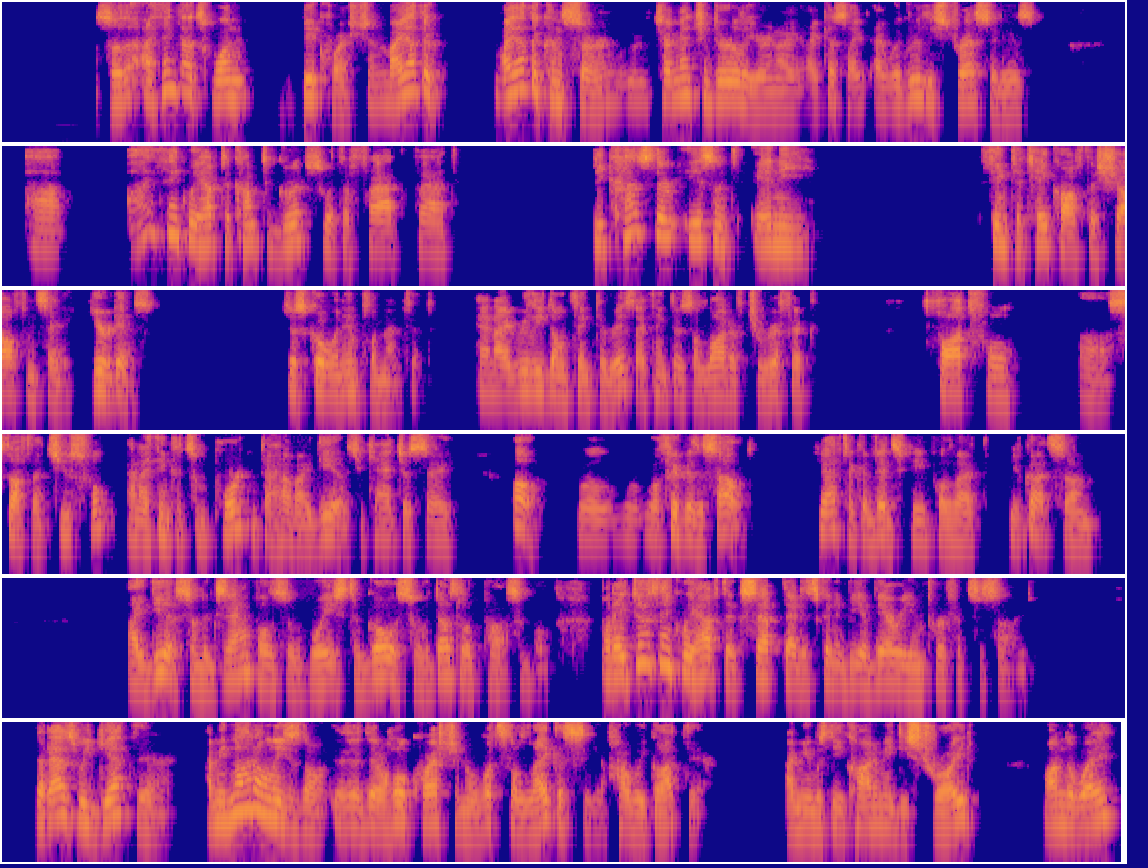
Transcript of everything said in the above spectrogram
So I think that's one big question. My other my other concern, which I mentioned earlier, and I, I guess I, I, would really stress it, is uh, I think we have to come to grips with the fact that because there isn't any thing to take off the shelf and say, here it is, just go and implement it. And I really don't think there is. I think there's a lot of terrific, thoughtful uh, stuff that's useful. And I think it's important to have ideas. You can't just say, oh, we'll, we'll figure this out. You have to convince people that you've got some ideas, some examples of ways to go so it does look possible. But I do think we have to accept that it's going to be a very imperfect society. That as we get there, I mean, not only is the, the whole question of what's the legacy of how we got there. I mean, was the economy destroyed on the way?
